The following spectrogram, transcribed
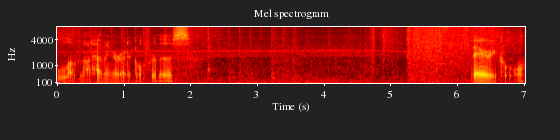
Love not having a reticle for this. Very cool.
